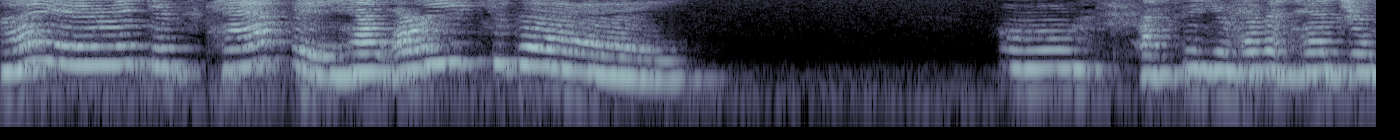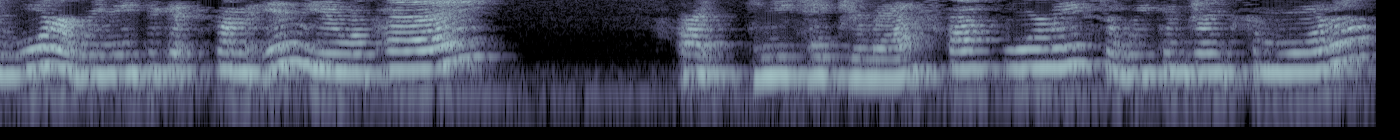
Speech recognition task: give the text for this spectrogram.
Hi, Eric. It's Cathy. How are you today? I see you haven't had your water. We need to get some in you, okay? All right, can you take your mask off for me so we can drink some water?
